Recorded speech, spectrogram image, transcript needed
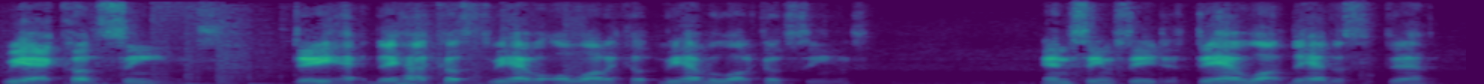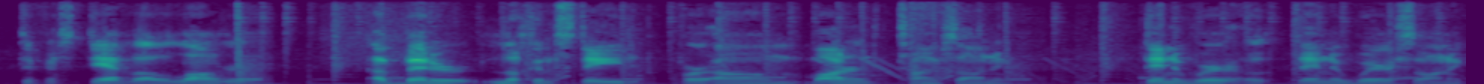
We had cutscenes. They they had cuts. We have a lot of cut. We have a lot of cutscenes, and same stages. They have a lot. They had this. They have different. They have a longer a better looking stage for um modern time Sonic than the where than the where Sonic.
